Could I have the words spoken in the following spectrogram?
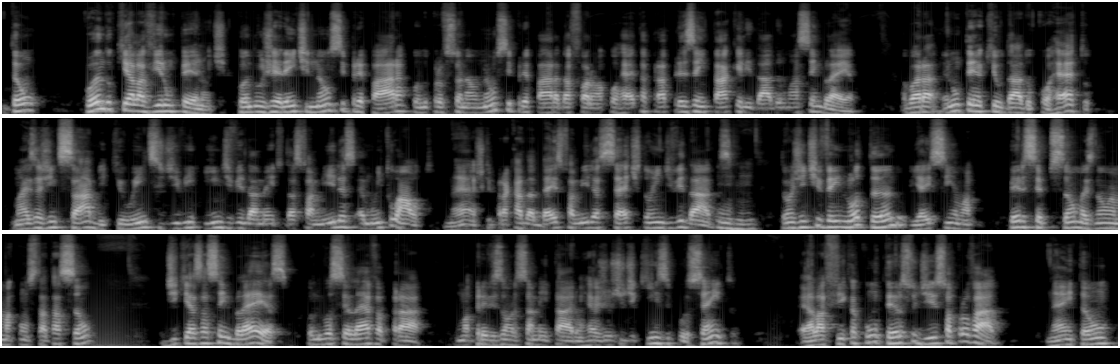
Então, quando que ela vira um pênalti? Quando o gerente não se prepara, quando o profissional não se prepara da forma correta para apresentar aquele dado numa assembleia. Agora, eu não tenho aqui o dado correto, mas a gente sabe que o índice de endividamento das famílias é muito alto. Né? Acho que para cada 10 famílias, 7 estão endividadas. Uhum. Então a gente vem notando, e aí sim é uma percepção, mas não é uma constatação, de que as assembleias, quando você leva para uma previsão orçamentária um reajuste de 15%, ela fica com um terço disso aprovado. Né? Então,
